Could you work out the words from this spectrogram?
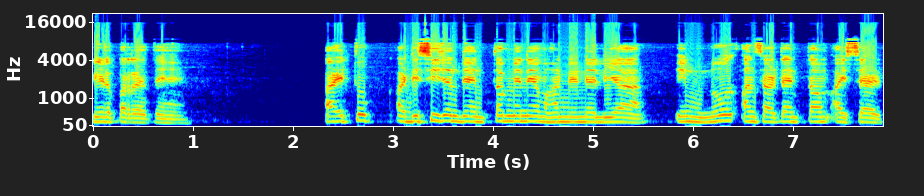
पेड़ पर रहते हैं। आई टुक अ डिसीज़न देन तब मैंने वहाँ निर्णय लिया। In no uncertain term I said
